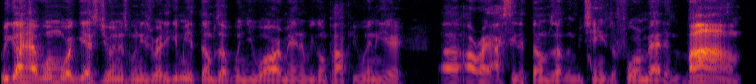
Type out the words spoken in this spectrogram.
We gotta have one more guest join us when he's ready. Give me a thumbs up when you are, man, and we're gonna pop you in here. Uh, all right, I see the thumbs up. Let me change the format and bomb.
